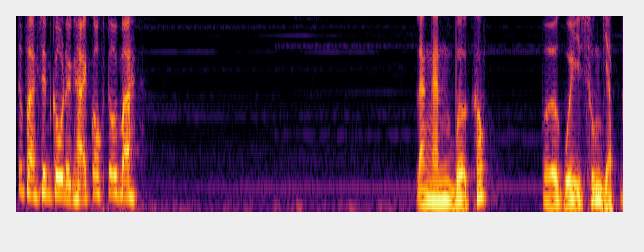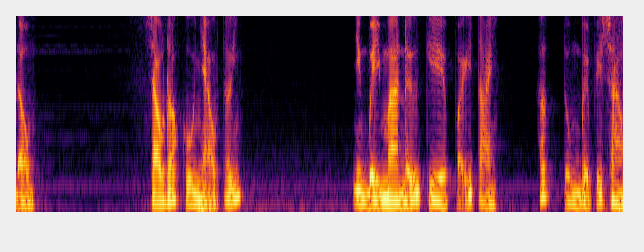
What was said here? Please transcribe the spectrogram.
Tôi van xin cô đừng hại con tôi mà. Lan Anh vừa khóc Vừa quỳ xuống dập đầu. Sau đó cô nhào tới Nhưng bị ma nữ kia phẩy tay Hất tung về phía sau.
